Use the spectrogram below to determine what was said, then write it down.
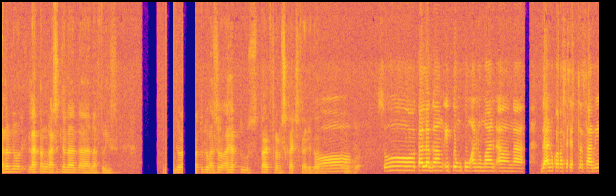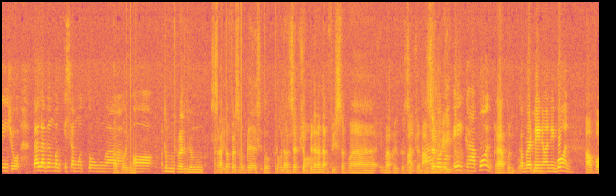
alam nyo, lahat ng asset niya na, na, na freeze. Hindi ko na natulungan. So I have to start from scratch talaga doon. Oh. Ayun po. So, talagang itong kung ano man ang uh, gaano ka kasi sa sarili nyo, talagang mag-isa mo itong uh, Apo, yung- oh, Itong project yung sa first one kaya ito, conception, Oh. pinanganak feast of uh, Immaculate Conception. Mag- December ah, 8. 8 kahapon. Kahapon po. Ka-birthday naman ni Bon. Opo,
